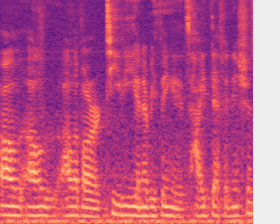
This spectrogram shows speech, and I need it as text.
All, all, all of our TV and everything, it's high definition.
